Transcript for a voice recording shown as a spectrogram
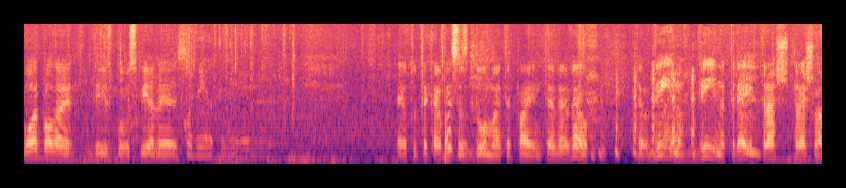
Borbolai divs būs vielējies. Kodēļ tad ir? Ej, tu tikai visas domāji, te paim, tev vēl. Tev vīnu, vīna, treju, treš, trešo.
